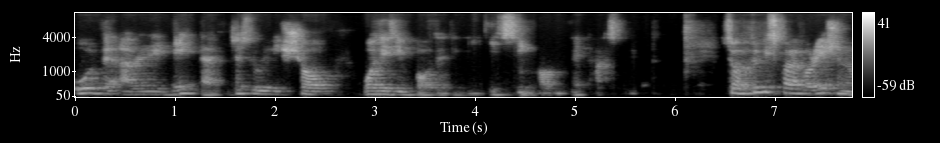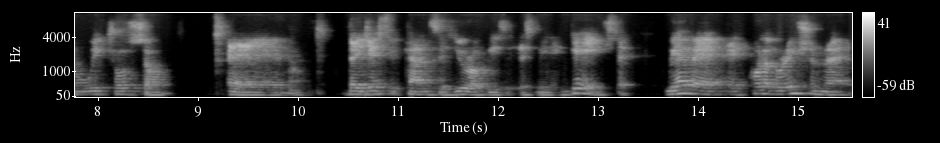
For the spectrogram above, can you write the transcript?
all the RNA data just to really show what is important in each single aspect. So through this collaboration on which also uh, Digestive Cancers Europe is, has been engaged, we have a, a collaboration uh,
